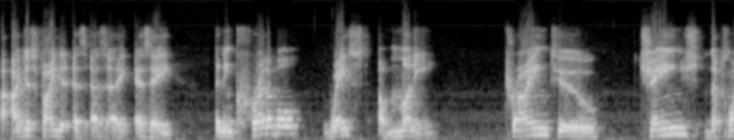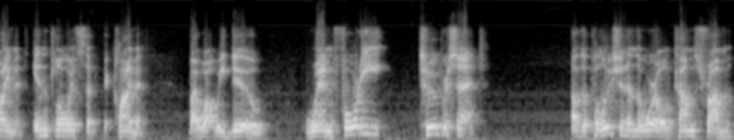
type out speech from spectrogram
I just find it as as a as a an incredible waste of money trying to change the climate, influence the climate by what we do when 42% of the pollution in the world comes from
